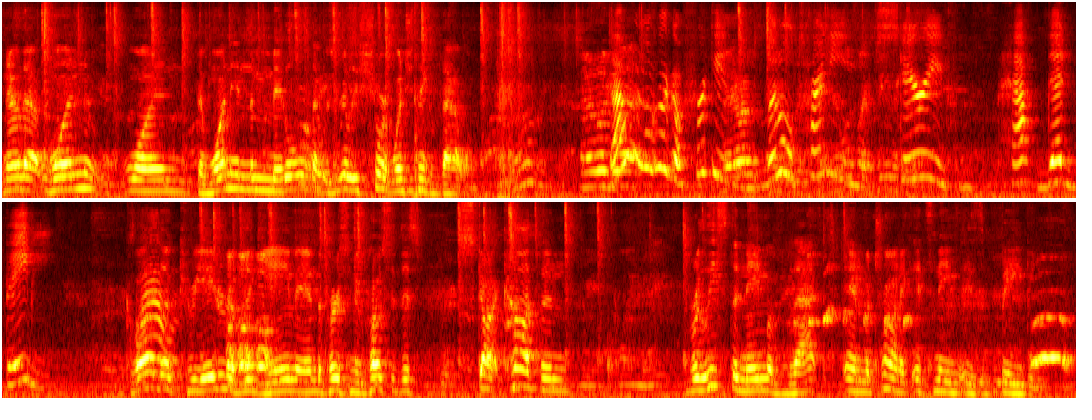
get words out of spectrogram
Now that one, one, the one in the middle that was really short. What did you think of that one? Hey, look That one looked like a freaking little tiny, scary, half dead baby. Glad the creator of the game and the person who posted this, Scott Cawthon, released the name of that animatronic. Its name is Baby. Now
